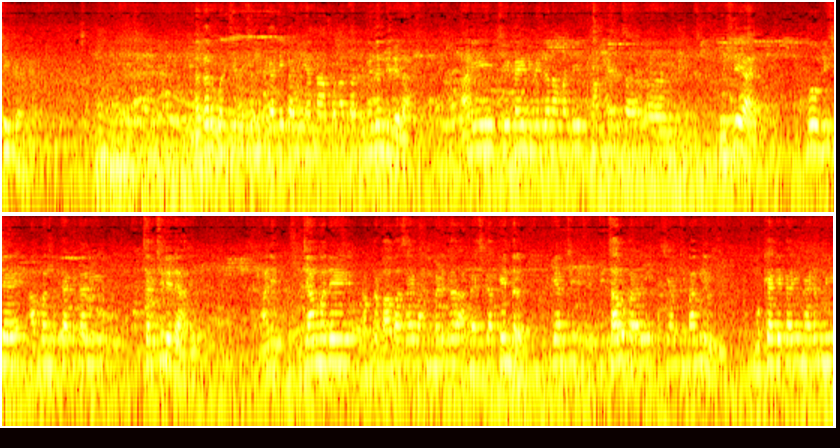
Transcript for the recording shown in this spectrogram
ठीक आहे. नगर परिषदेचे मुख्याधिकारी यांना आपण आता निवेदन दिलेलं आहे. आणि जे काही निवेदनामध्ये मागण्यांचा विषय आहे तो विषय आपण त्या ठिकाणी चर्चिलेला आहे. आणि ज्यामध्ये डॉक्टर बाबासाहेब आंबेडकर अभ्यासिका केंद्र ही आमची ती चालू करावी अशी आमची मागणी होती. मुख्याधिकारी मॅडमनी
